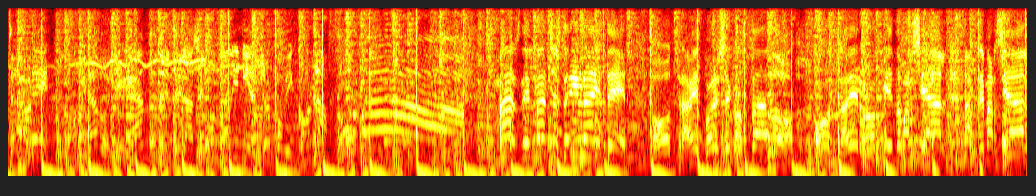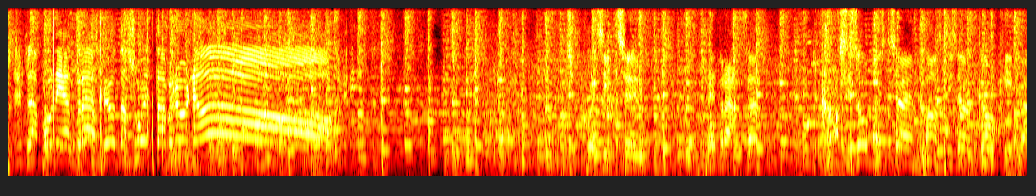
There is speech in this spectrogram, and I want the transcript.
Traoré, cuidado, llegando desde la segunda línea. Jokovic con la fuga. Más del Manchester United. Otra vez por ese costado. Otra vez rompiendo Marcial. Bate Marcial, la pone atrás. Pelota suelta Bruno. Pues Quisito, pedraza. Cross is almost turned past his own. goalkeeper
